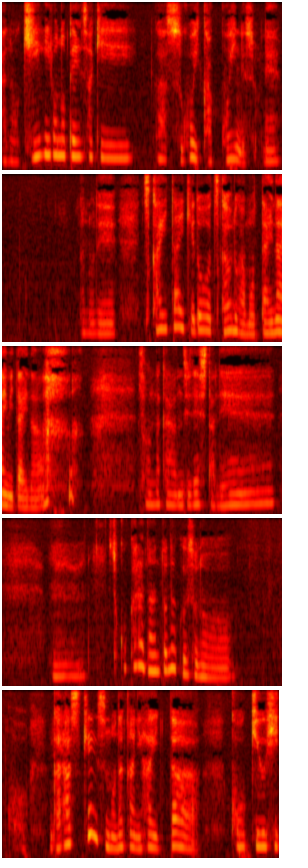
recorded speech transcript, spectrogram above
あの金色のペン先がすごいかっこいいんですよね。なので使いたいけど使うのがもったいないみたいな。そんな感じでしたね。うん。そこからなんとなくそのこうガラスケースの中に入った高級筆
